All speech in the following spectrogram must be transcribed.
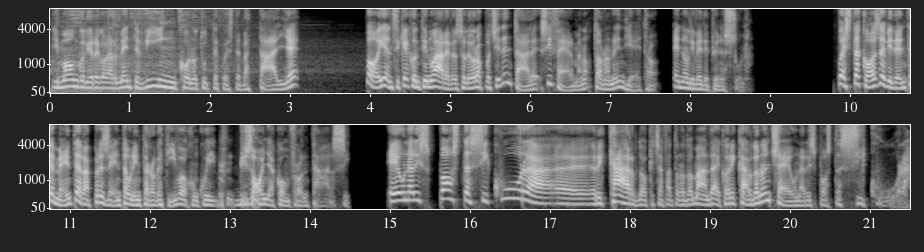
I mongoli regolarmente vincono tutte queste battaglie poi, anziché continuare verso l'Europa occidentale, si fermano, tornano indietro e non li vede più nessuno. Questa cosa evidentemente rappresenta un interrogativo con cui bisogna confrontarsi. E una risposta sicura, eh, Riccardo che ci ha fatto la domanda, ecco Riccardo non c'è una risposta sicura.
